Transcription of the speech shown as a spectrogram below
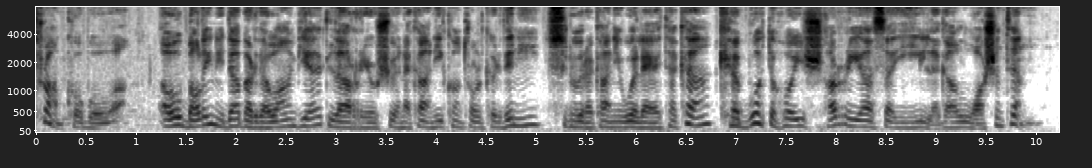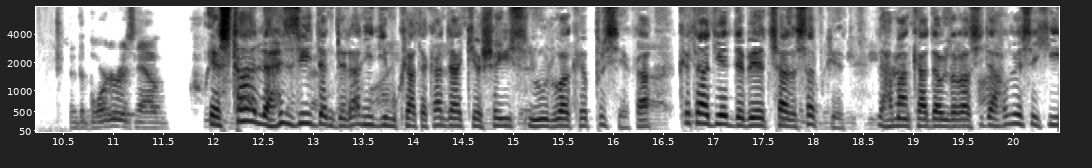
ترامپ کۆبۆوە. ئەو بەڵێنی دا بەردەوام بیت لە ڕێوشوێنەکانی کۆنترۆڵکردنی سنوورەکانی وەلایەتەکە کە بووەتە هۆی شەڕی یاسایی لەگەڵ واشنتن. ئێستا لە هزری دەنگدەرانی دیموکراتەکاندا کێشەی سنوور وەک پرسێکە کە تا دێت دەبێت چارەسەر بکرێت، لە هەمان کاتدا و لە ڕاستیدا هەڵوێستێکی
